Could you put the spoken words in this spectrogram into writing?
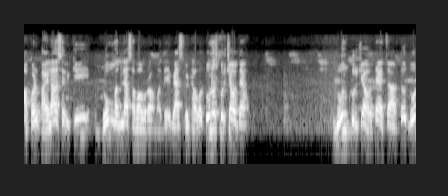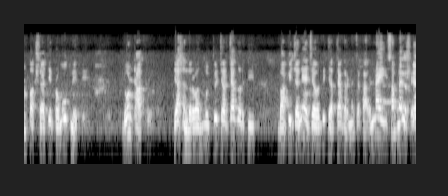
आपण पाहिला असेल की डोम मधल्या सभागृहामध्ये व्यासपीठावर दोनच खुर्च्या होत्या. दोन खुर्च्या होत्या याचा अर्थ दोन पक्षाचे प्रमुख नेते दोन ठाकरे. या संदर्भात बोलतील चर्चा करतील. बाकीच्यांनी याच्यावरती चर्चा करण्याचं कारण नाही. संपला विषय.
